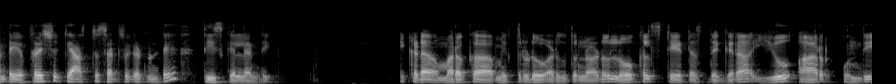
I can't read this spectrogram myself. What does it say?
అంటే ఫ్రెష్ క్యాస్ట్ సర్టిఫికేట్ ఉంటే తీసుకెళ్ళండి. ఇక్కడ మరొక మిత్రుడు అడుగుతున్నాడు. లోకల్ స్టేటస్ దగ్గర యూఆర్ ఉంది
